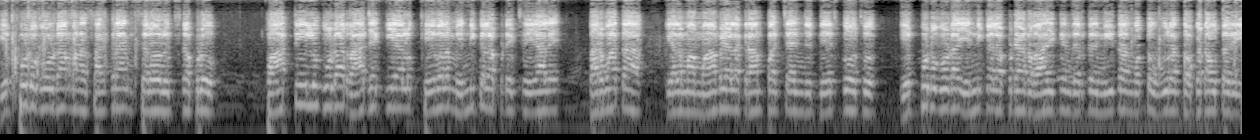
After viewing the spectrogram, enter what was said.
ఎప్పుడు కూడా మన సంక్రాంతి సెలవులు వచ్చినప్పుడు పార్టీలు కూడా రాజకీయాలు కేవలం ఎన్నికలప్పుడే చేయాలి. తర్వాత ఇలా మా మామయ్యల గ్రామ పంచాయతీ నేర్చుకోవచ్చు. ఎప్పుడు కూడా ఎన్నికలప్పుడే ఆడ రాజకీయం జరుగుతుంది. మిగతా మొత్తం ఊరంతా ఒకటవుతుంది.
